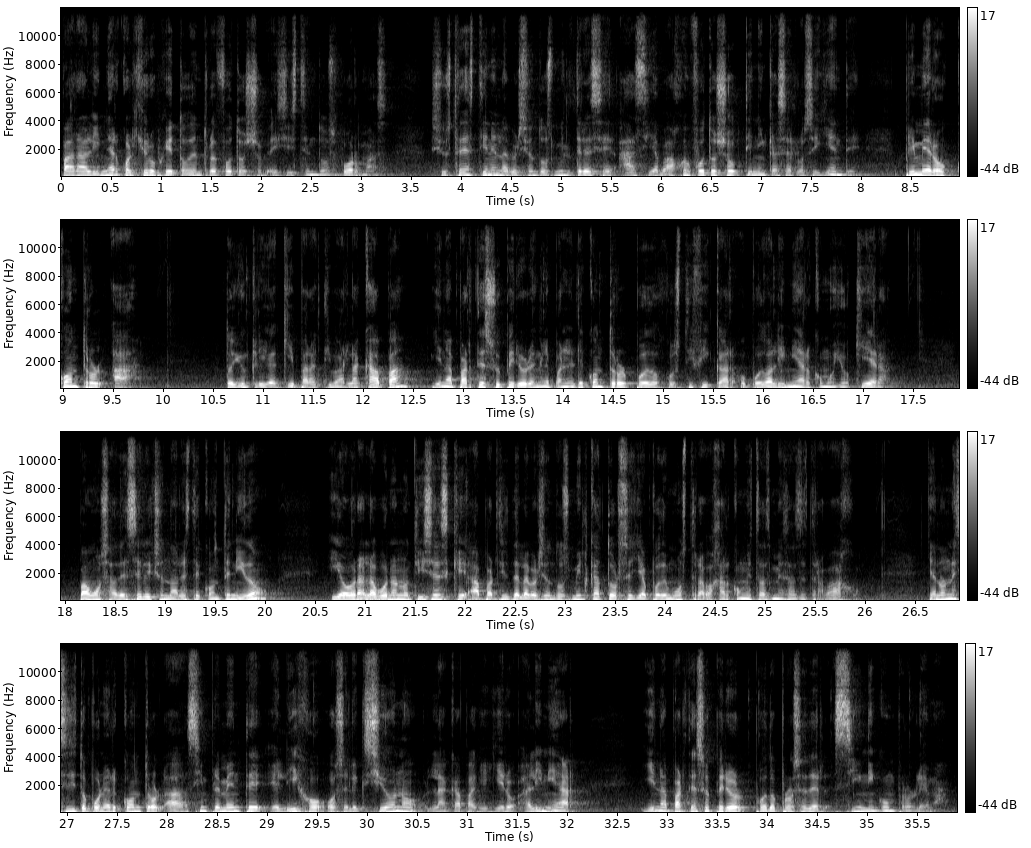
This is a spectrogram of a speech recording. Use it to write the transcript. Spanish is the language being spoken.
Para alinear cualquier objeto dentro de Photoshop existen dos formas. Si ustedes tienen la versión 2013 hacia abajo en Photoshop tienen que hacer lo siguiente. Primero, Control A. Doy un clic aquí para activar la capa y en la parte superior en el panel de control puedo justificar o puedo alinear como yo quiera. Vamos a deseleccionar este contenido y ahora la buena noticia es que a partir de la versión 2014 ya podemos trabajar con estas mesas de trabajo. Ya no necesito poner control A, simplemente elijo o selecciono la capa que quiero alinear y en la parte superior puedo proceder sin ningún problema.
